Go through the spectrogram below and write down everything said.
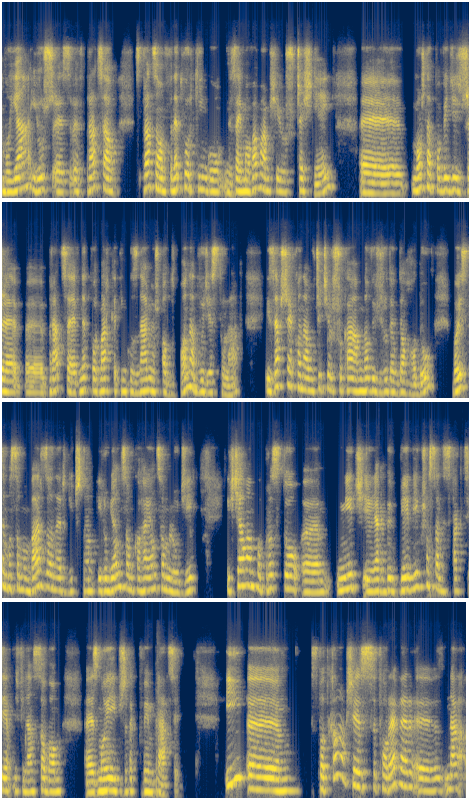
bo ja już e, z pracą, z pracą w networkingu zajmowałam się już wcześniej. E, można powiedzieć, że e, pracę w network marketingu znam już od ponad 20 lat i zawsze jako nauczyciel szukałam nowych źródeł dochodu, bo jestem osobą bardzo energiczną i lubiącą, kochającą ludzi i chciałam po prostu mieć jakby większą satysfakcję finansową z mojej, że tak powiem, pracy. I spotkałam się z Forever y, na,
